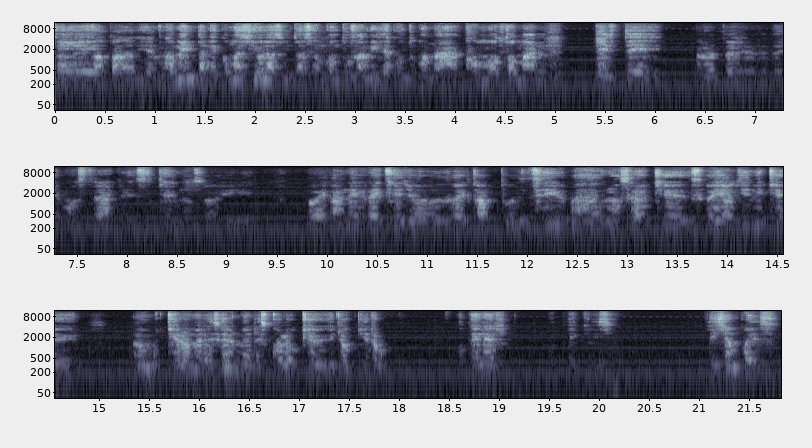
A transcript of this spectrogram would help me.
madre, Eh, papá y hermano. Coméntame, ¿cómo ha sido la situación con tu familia, con tu mamá? ¿Cómo toman este... de demostrarles que no soy oveja negra y que yo soy capaz, sí, para demostrar que soy alguien y que no quiero merecer, merezco lo que yo quiero obtener. eh, Cristian? Cristian, pues,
